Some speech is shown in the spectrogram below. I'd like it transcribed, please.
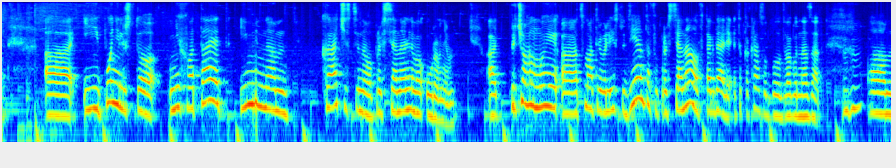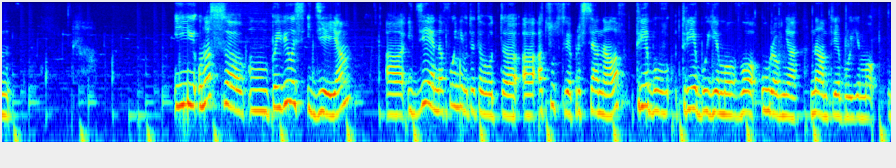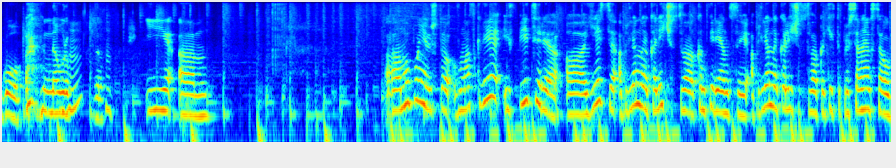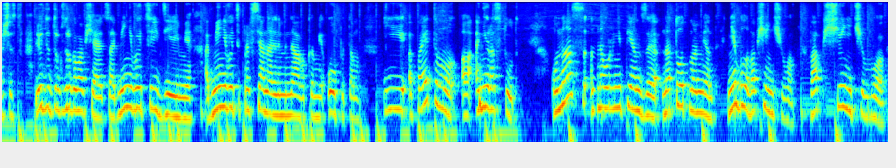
А, и поняли, что не хватает именно качественного профессионального уровня. А, Причем мы а, отсматривали и студентов, и профессионалов, и так далее. Это как раз вот было два года назад. Uh-huh. И у нас появилась идея, идея на фоне вот этого вот отсутствия профессионалов, требу, требуемого уровня, нам требуемого на уровне. И а, мы поняли, что в Москве и в Питере а, есть определенное количество конференций, определенное количество каких-то профессиональных сообществ. Люди друг с другом общаются, обмениваются идеями, обмениваются профессиональными навыками, опытом. И поэтому а, они растут. У нас на уровне Пензы на тот момент не было вообще ничего. Вообще ничего.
